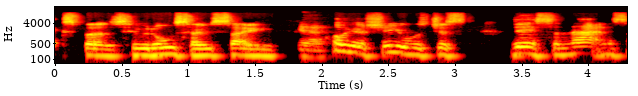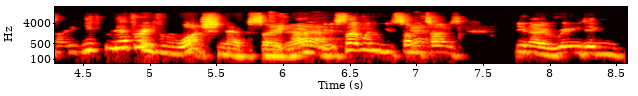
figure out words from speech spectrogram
experts who would also say, Yeah. "Oh yeah, she was just this and that," and it's like you've never even watched an episode, have you? It's like when you sometimes, you know, reading.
